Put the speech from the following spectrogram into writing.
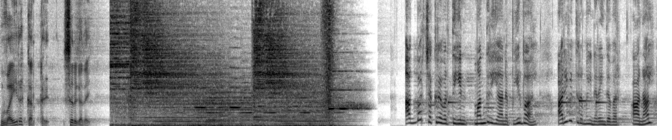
வைரக்கற்கள் சிறுகதை. அக்பர் சக்கரவர்த்தியின் மந்திரியான பீர்பால் அறிவுத்திறமை நிறைந்தவர். ஆனால்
